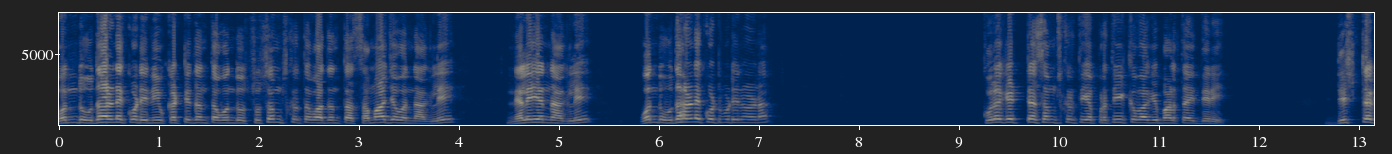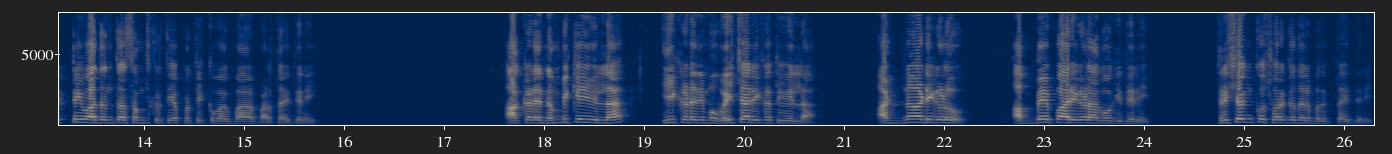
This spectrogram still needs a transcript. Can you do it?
ಒಂದು ಉದಾಹರಣೆ ಕೊಡಿ, ನೀವು ಕಟ್ಟಿದಂಥ ಒಂದು ಸುಸಂಸ್ಕೃತವಾದಂಥ ಸಮಾಜವನ್ನಾಗಲಿ, ನೆಲೆಯನ್ನಾಗಲಿ, ಒಂದು ಉದಾಹರಣೆ ಕೊಟ್ಬಿಡಿ ನೋಡೋಣ. ಕುಲಗೆಟ್ಟ ಸಂಸ್ಕೃತಿಯ ಪ್ರತೀಕವಾಗಿ ಬಾಳ್ತಾ ಇದ್ದೀರಿ. ಡಿಸ್ಟ್ರಕ್ಟಿವ್ ಆದಂಥ ಸಂಸ್ಕೃತಿಯ ಪ್ರತೀಕವಾಗಿ ಬಾ, ಬಾಳ್ತಾ ಇದ್ದೀರಿ. ಆ ಕಡೆ ನಂಬಿಕೆಯೂ ಇಲ್ಲ, ಈ ಕಡೆ ನಿಮ್ಮ ವೈಚಾರಿಕತೆಯೂ ಇಲ್ಲ. ಅಡ್ನಾಡಿಗಳು ಅಬ್ಬೆಪಾರಿಗಳಾಗಿ ಹೋಗಿದ್ದೀರಿ ತ್ರಿಶಂಕು ಸ್ವರ್ಗದಲ್ಲಿ ಬದುಕ್ತಾ ಇದ್ದೀರಿ.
